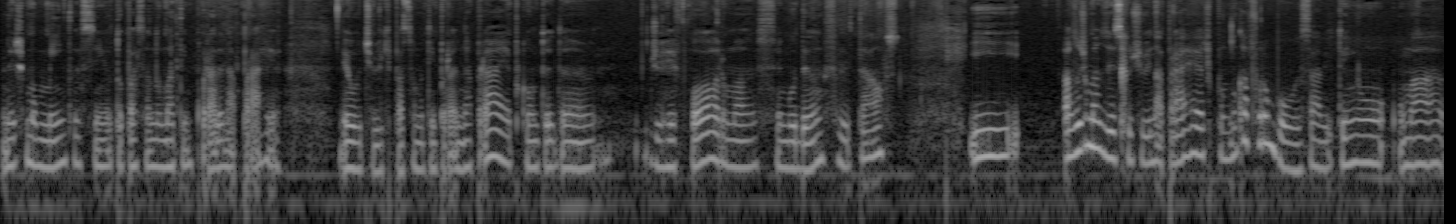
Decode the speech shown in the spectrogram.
neste momento, assim, eu tô passando uma temporada na praia. Eu tive que passar uma temporada na praia por conta da, de reformas mudanças e tal. E as últimas vezes que eu tive na praia, tipo, nunca foram boas, sabe? Tenho uma,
